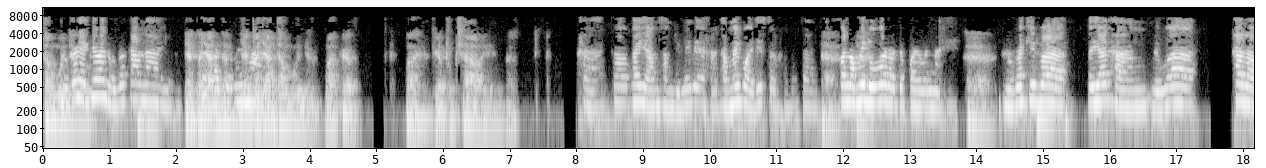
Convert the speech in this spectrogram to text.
ทำบุญก็ยังคิดว่าหนูก็ก้าวหน้าอยู่ยังขยันยังขยันทำบุญอยู่มาเกือบมาเกือบทุกเช้าเองค่ะ ก็พยายามทำอยู่เรื่อยๆค่ะทำให้บ่อยที่สุดค่ะอาจารย์เพราะเราไม่รู้ว่าเราจะไปวันไหนหนูก็คิดว่าระยะทางหรือว่าถ้าเรา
